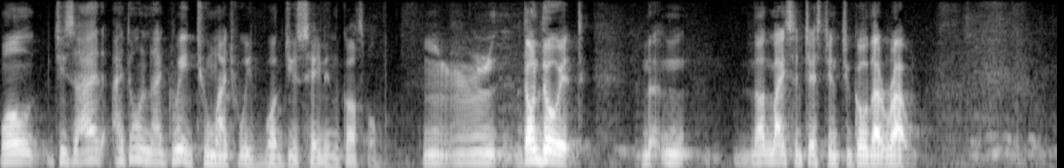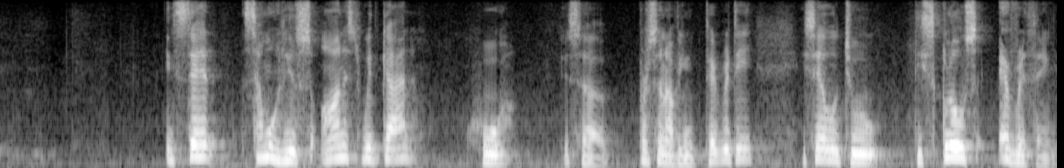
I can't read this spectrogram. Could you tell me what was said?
Well, Jesus, I, I don't agree too much with what you said in the gospel. Mm, don't do it. N- not my suggestion to go that route. Instead, someone who's honest with God who is a person of integrity is able to disclose everything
